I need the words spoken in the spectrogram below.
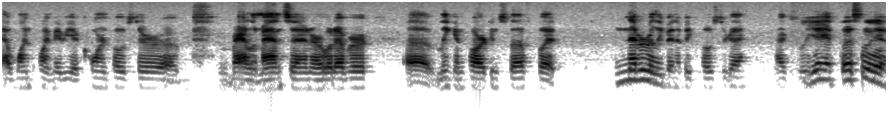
at one point maybe a Korn poster, Marilyn Manson or whatever, uh, Linkin Park and stuff, but never really been a big poster guy. Actually, Yeah, personally, I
